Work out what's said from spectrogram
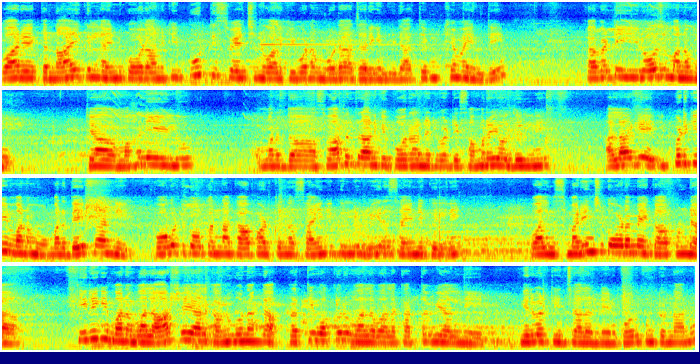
వారి యొక్క నాయకులను ఎన్నుకోవడానికి పూర్తి స్వేచ్ఛను వాళ్ళకి ఇవ్వడం కూడా జరిగింది. ఇది అతి ముఖ్యమైనది. కాబట్టి ఈరోజు మనము త్యా- మహనీయులు మన దా స్వాతంత్రానికి పోరాడినటువంటి సమరయోధుల్ని అలాగే ఇప్పటికీ మనము మన దేశాన్ని పోగొట్టుకోకుండా కాపాడుతున్న సైనికుల్ని వీర సైనికుల్ని వాళ్ళని స్మరించుకోవడమే కాకుండా తిరిగి మనం వాళ్ళ ఆశయాలకు అనుగుణంగా ప్రతి ఒక్కరూ వాళ్ళ వాళ్ళ కర్తవ్యాలని నిర్వర్తించాలని నేను కోరుకుంటున్నాను.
